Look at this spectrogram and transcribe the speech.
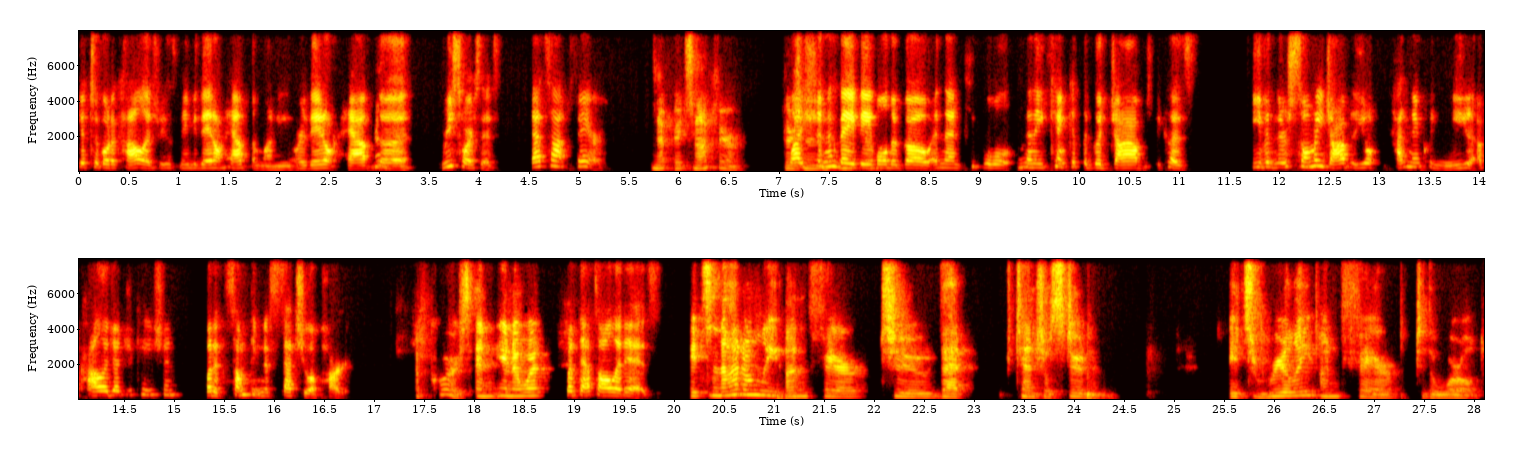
get to go to college because maybe they don't have the money or they don't have the resources that's not fair. No it's not fair there's Why shouldn't they be able to go? And then people, then they can't get the good jobs because even there's so many jobs that you don't technically need a college education, but it's something to set you apart. Of course. And you know what? But that's all it is. It's not only unfair to that potential student, it's really unfair to the world.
